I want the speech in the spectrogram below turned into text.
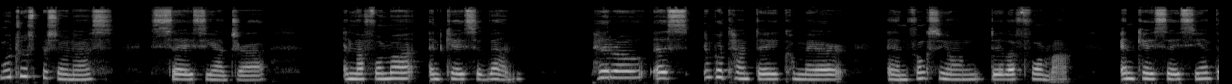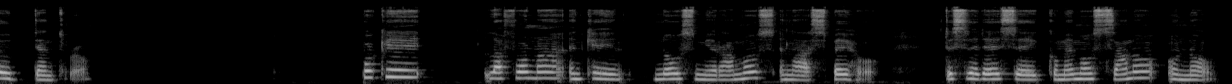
Muchas personas se centra en la forma en que se ven, pero es importante comer en función de la forma en que se siente dentro. Porque la forma en que nos miramos en el espejo decide si comemos sano o no.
